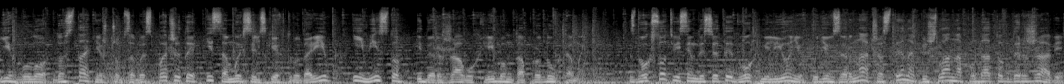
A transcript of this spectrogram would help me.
Їх було достатньо, щоб забезпечити і самих сільських трударів, і місто, і державу хлібом та продуктами. З 282 мільйонів пудів зерна частина пішла на податок державі.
